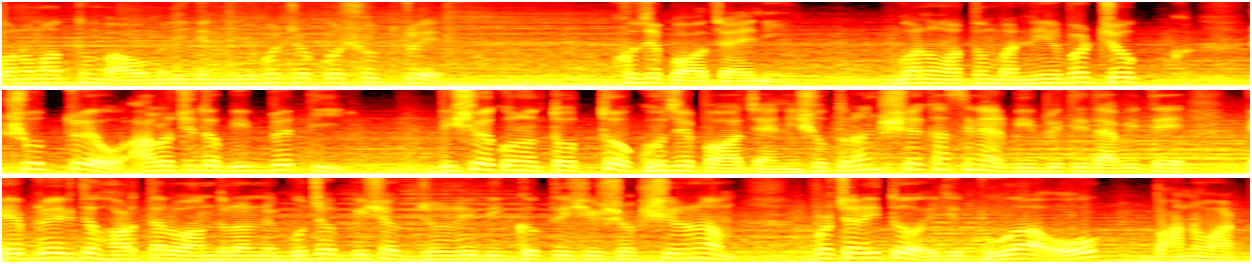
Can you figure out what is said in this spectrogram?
গণমাধ্যম বা আওয়ামী লীগের নির্ভরযোগ্য সূত্রে খুঁজে পাওয়া যায়নি। গণমাধ্যম বা নির্ভরযোগ্য সূত্রেও আলোচিত বিবৃতি বিষয়ে কোনো তথ্য খুঁজে পাওয়া যায়নি। সুতরাং শেখ হাসিনার বিবৃতি দাবিতে ফেব্রুয়ারিতে হরতাল ও আন্দোলনের গুজব বিষয়ক জরুরি বিজ্ঞপ্তি শীর্ষক শিরোনাম প্রচারিত এটি ভুয়া ও বানোয়াট।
